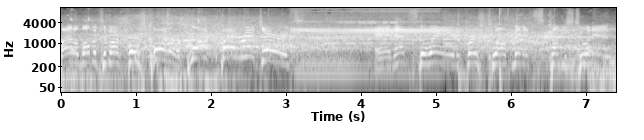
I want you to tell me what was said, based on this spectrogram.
final moments of our first quarter, blocked by Richards. And that's the way the first 12 minutes comes to an end.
